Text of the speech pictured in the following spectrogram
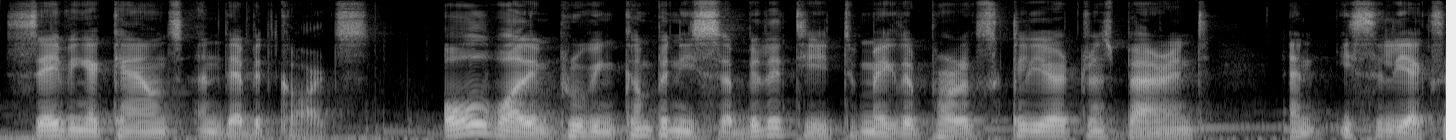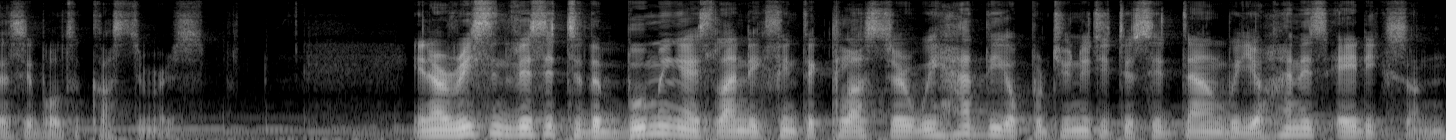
saving accounts, and debit cards, all while improving companies' ability to make their products clear, transparent, and easily accessible to customers. In our recent visit to the booming Icelandic fintech cluster, we had the opportunity to sit down with Johannes Eiriksson,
